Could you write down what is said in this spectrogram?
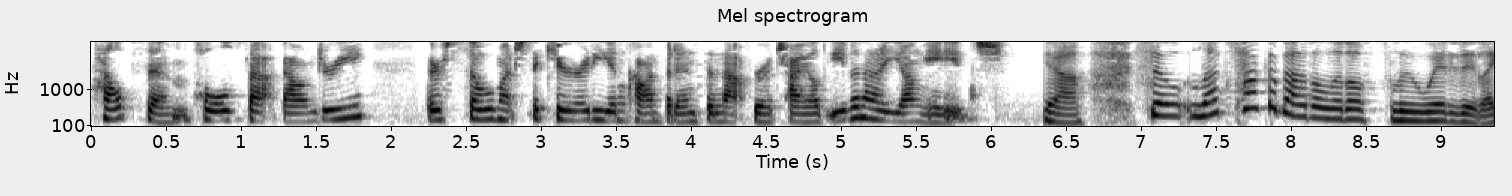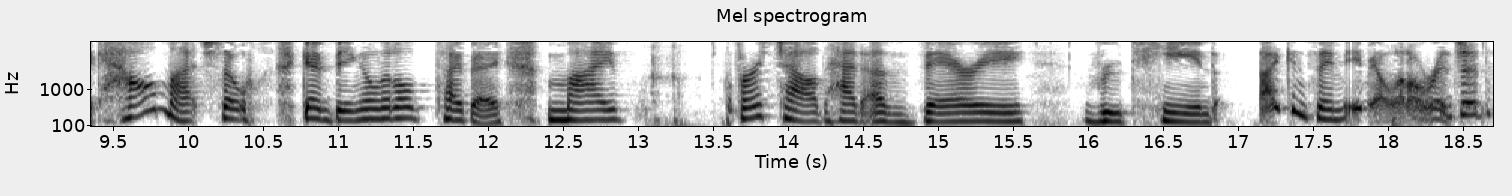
help them hold that boundary, there's so much security and confidence in that for a child, even at a young age. Yeah. So let's talk about a little fluidity. Like how much, so again, being a little type A, my first child had a very routine I can say maybe a little rigid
